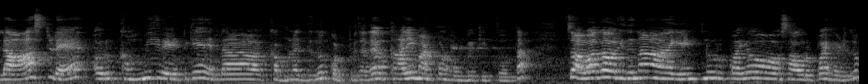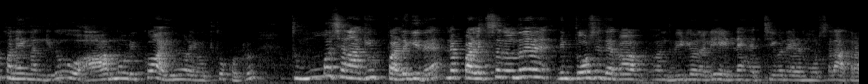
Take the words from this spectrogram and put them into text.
ಲಾಸ್ಟ್ ಡೇ ಅವರು ಕಮ್ಮಿ ರೇಟ್ಗೆ ಎಲ್ಲ ಕಬ್ಬಣದನ್ನು ಕೊಟ್ಬಿಡ್ತಾರೆ. ಅವ್ರು ಖಾಲಿ ಮಾಡ್ಕೊಂಡು ಹೋಗ್ಬೇಕಿತ್ತು ಅಂತ. ಸೊ ಅವಾಗ ಅವ್ರು ಇದನ್ನ ಎಂಟ್ನೂರು ರೂಪಾಯೋ ಸಾವಿರ ರೂಪಾಯಿ ಹೇಳಿದ್ರು. ಕೊನೆಗೆ ನಂಗಿದು ಆರ್ನೂರಕ್ಕೋ ಐನೂರ ಐವತ್ತಕ್ಕೋ ಕೊಟ್ಟರು ತುಂಬಾ ಚೆನ್ನಾಗಿ ಪಳಗಿದೆ. ಅಂದ್ರೆ ಪಳಗಿಸೋದು ಅಂದ್ರೆ ನಿಮ್ಗೆ ತೋರಿಸಿದೆ ಅಲ್ವಾ, ಒಂದು ವಿಡಿಯೋನಲ್ಲಿ ಎಣ್ಣೆ ಹಚ್ಚಿ ಒಂದ್ ಎರಡು ಮೂರು ಸಲ ಆ ಥರ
